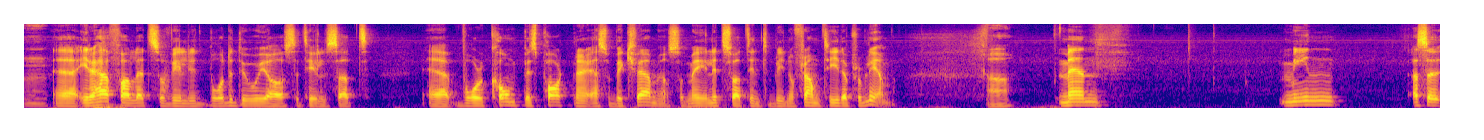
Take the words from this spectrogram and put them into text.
Mm. Eh, I det här fallet så vill ju både du och jag se till så att eh, vår kompis partner är så bekväm med oss som möjligt så att det inte blir några framtida problem. Ja. Men min... Alltså,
